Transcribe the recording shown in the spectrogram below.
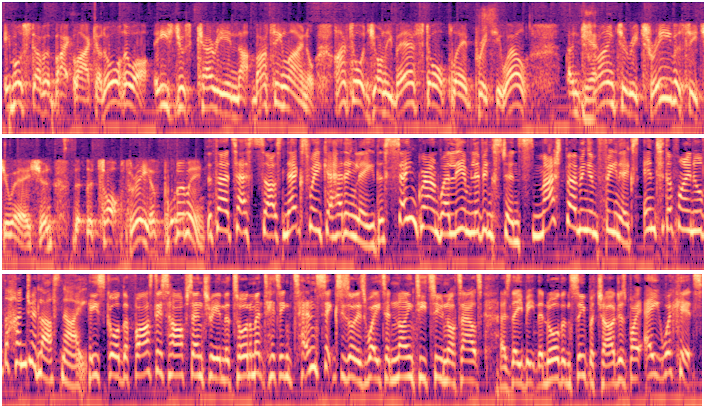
He must have a back like I don't know what. He's just carrying that batting lineup. I thought Jonny Bairstow played pretty well and yeah. trying to retrieve a situation that the top three have put them in. The third test starts next week at Headingley, the same ground where Liam Livingstone smashed Birmingham Phoenix into the final of the 100 last night. He scored the fastest half century in the tournament, hitting 10 sixes on his way to 92 not out as they beat the Northern Superchargers by 8 wickets.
